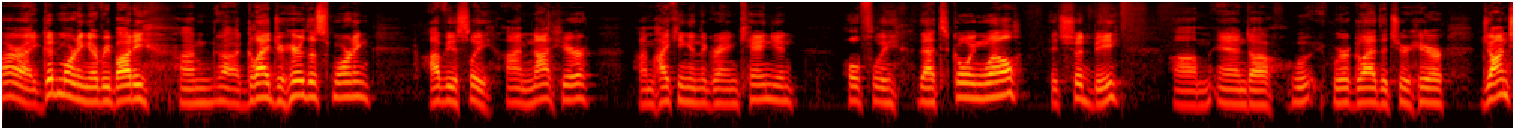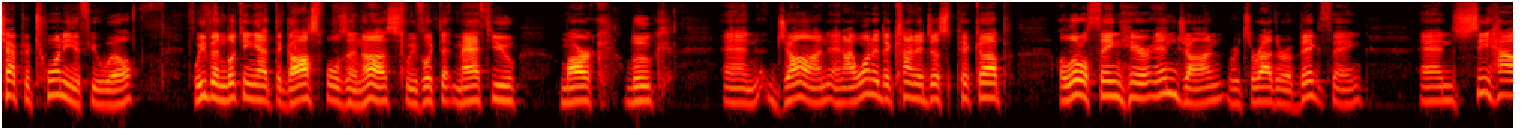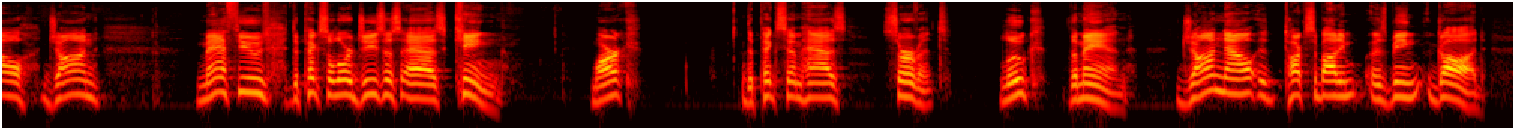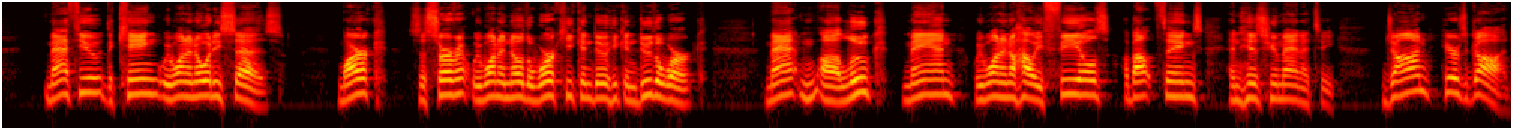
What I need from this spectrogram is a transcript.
All right, good morning, everybody. I'm uh, glad you're here this morning. Obviously, I'm not here. I'm hiking in the Grand Canyon. Hopefully, that's going well. It should be. Um, and uh, we're glad that you're here. John chapter 20, if you will. We've been looking at the Gospels and us. We've looked at Matthew, Mark, Luke, and John. And I wanted to kind of just pick up a little thing here in John, it's rather a big thing, and see how John, Matthew depicts the Lord Jesus as king. Mark depicts him as servant. Luke, the man. John now talks about him as being God. Matthew, the king, we want to know what he says. Mark is a servant. We want to know the work he can do. He can do the work. Matt, uh, Luke, man, we want to know how he feels about things and his humanity. John, here's God.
